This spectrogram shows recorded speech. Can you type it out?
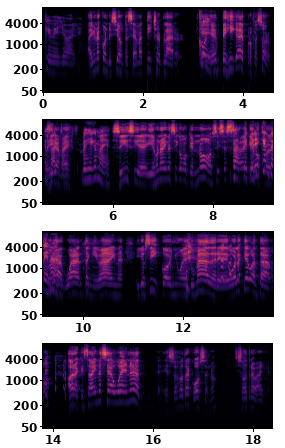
qué bello, vale. Hay una condición que se llama teacher bladder, Coño. es vejiga de profesor, vejiga Exacto. de maestro. Vejiga maestro. Sí, sí, eh, y es una vaina así como que no, sí se sea, sabe te que tienes los que profesores entrenar. aguantan y vaina. Y yo sí, coño de tu madre, de bolas que aguantamos. Ahora, que esa vaina sea buena, eso es otra cosa, ¿no? Eso es otra vaina.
